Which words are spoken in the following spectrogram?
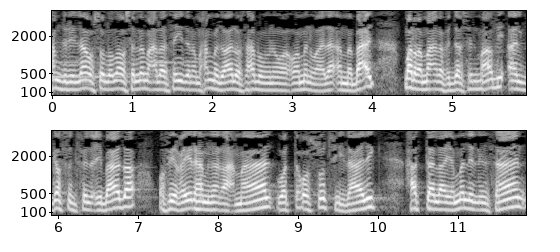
الحمد لله وصلى الله وسلم على سيدنا محمد وآله وصحبه ومن والاه. أما بعد مر معنا في الدرس الماضي القصد في العبادة وفي غيرها من الأعمال والتوسط في ذلك حتى لا يمل الإنسان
